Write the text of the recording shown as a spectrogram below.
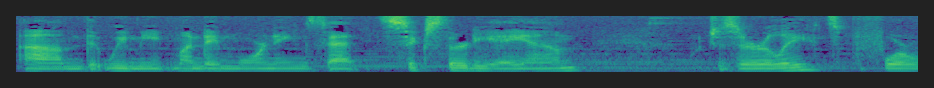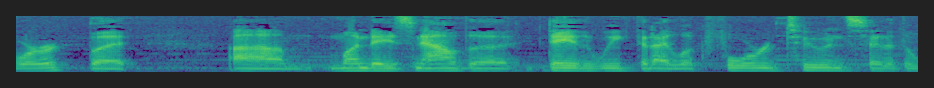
um, that we meet Monday mornings at 6:30 a.m., which is early. It's before work, but um, Monday is now the day of the week that I look forward to instead of the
